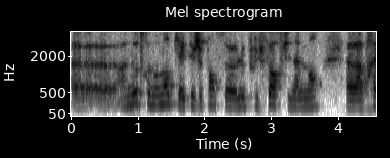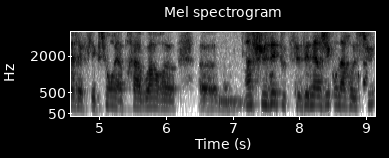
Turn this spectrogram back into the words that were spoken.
euh, un autre moment qui a été, je pense, euh, le plus fort finalement après réflexion et après avoir infusé toutes ces énergies qu'on a reçues.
